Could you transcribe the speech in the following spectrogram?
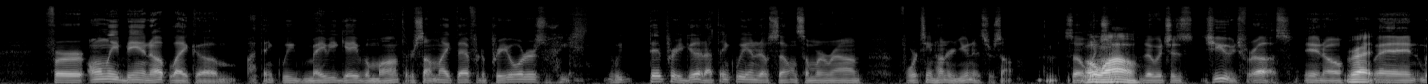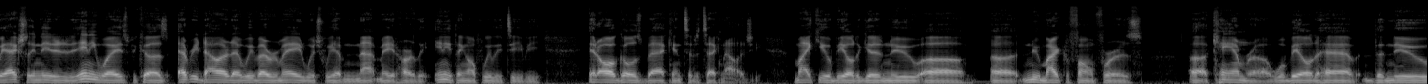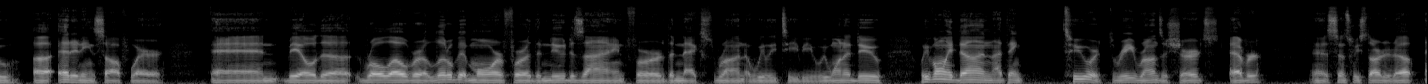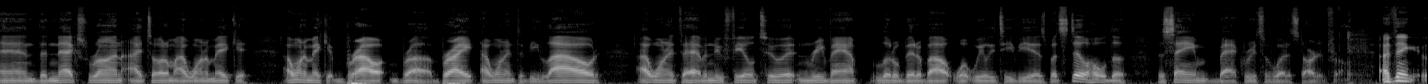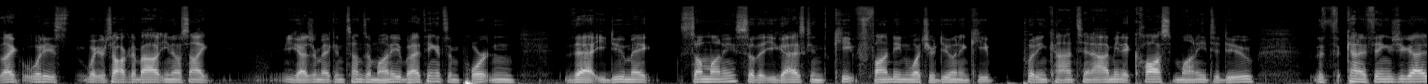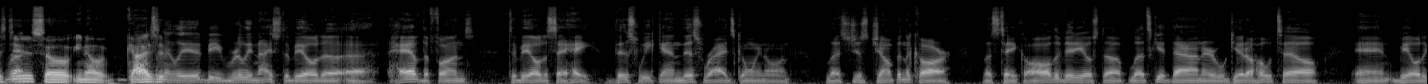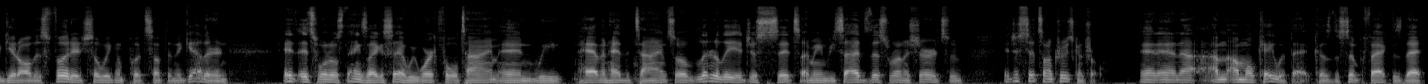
for only being up like um, I think we maybe gave a month or something like that for the pre-orders. We we did pretty good. I think we ended up selling somewhere around 1,400 units or something. So Oh, which, wow. which is huge for us, you know. Right. And we actually needed it anyways because every dollar that we've ever made, which we have not made hardly anything off Wheelie TV, it all goes back into the technology. Mikey will be able to get a new uh, uh, new microphone for his uh, camera. We'll be able to have the new uh, editing software and be able to roll over a little bit more for the new design for the next run of Wheelie TV. We want to do. We've only done I think two or three runs of shirts ever uh, since we started up. And the next run, I told him I want to make it. I want to make it brow, brow, bright. I want it to be loud. I want it to have a new feel to it and revamp a little bit about what Wheelie TV is, but still hold the, the same back roots of what it started from. I think like what he's what you're talking about. You know, it's not like you guys are making tons of money, but I think it's important that you do make some money so that you guys can keep funding what you're doing and keep putting content out. I mean, it costs money to do the th- kind of things you guys do. Right. So you know, guys, Ultimately, it'd be really nice to be able to uh, have the funds to be able to say, "Hey, this weekend, this ride's going on. Let's just jump in the car. Let's take all the video stuff. Let's get down there. We'll get a hotel and be able to get all this footage so we can put something together." And it, it's one of those things. Like I said, we work full time and we haven't had the time. So literally, it just sits. I mean, besides this run of shirts, it just sits on cruise control, and and I, I'm I'm okay with that because the simple fact is that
